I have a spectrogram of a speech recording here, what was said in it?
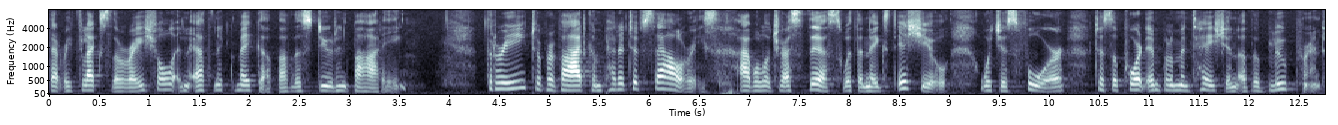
that reflects the racial and ethnic makeup of the student body. Three, to provide competitive salaries. I will address this with the next issue, which is four, to support implementation of the blueprint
